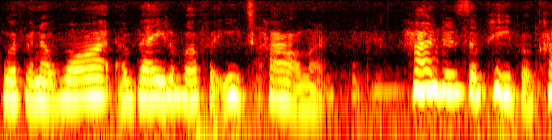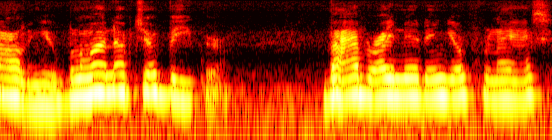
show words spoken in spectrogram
with an award available for each caller. Hundreds of people calling you, blowing up your beeper, vibrating it in your flesh,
